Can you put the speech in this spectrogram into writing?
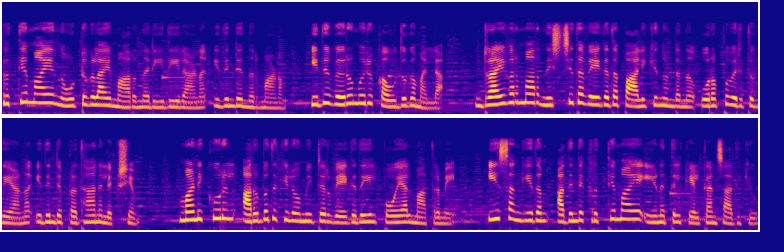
കൃത്യമായ നോട്ടുകളായി മാറുന്ന രീതിയിലാണ് ഇതിന്റെ നിർമ്മാണം. ഇത് വെറുമൊരു കൗതുകമല്ല. ഡ്രൈവർമാർ നിശ്ചിത വേഗത പാലിക്കുന്നുണ്ടെന്ന് ഉറപ്പുവരുത്തുകയാണ് ഇതിന്റെ പ്രധാന ലക്ഷ്യം. മണിക്കൂറിൽ അറുപത് കിലോമീറ്റർ വേഗതയിൽ പോയാൽ മാത്രമേ ഈ സംഗീതം അതിന്റെ കൃത്യമായ ഈണത്തിൽ കേൾക്കാൻ സാധിക്കൂ.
